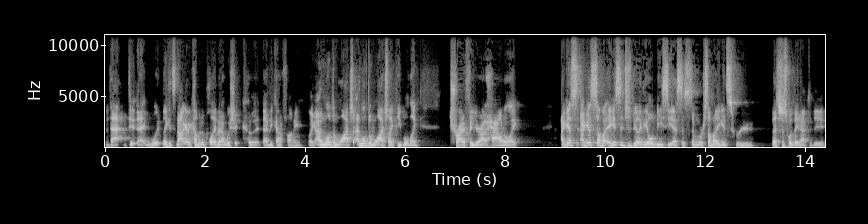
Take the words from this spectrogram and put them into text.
that did that would like it's not going to come into play, but I wish it could. That'd be kind of funny. Like I'd mm-hmm. love to watch. I'd love to watch like people like try to figure out how to like. I guess. I guess somebody. I guess it'd just be like the old BCS system where somebody gets screwed. That's just what they'd have to do.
